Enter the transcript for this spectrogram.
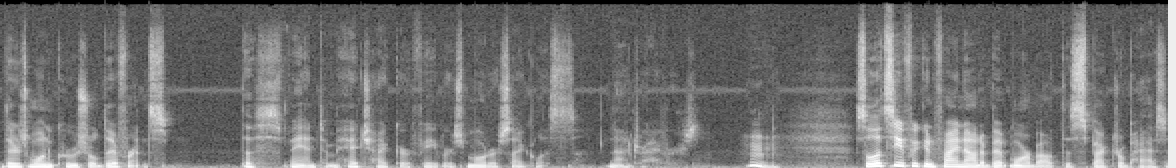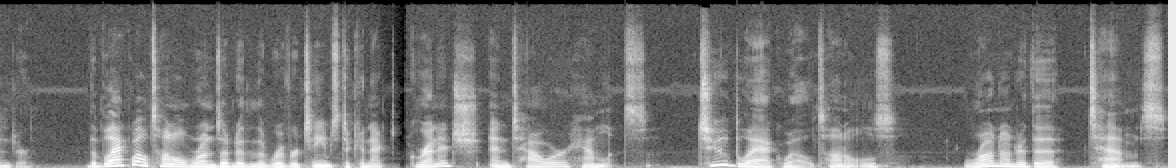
there's one crucial difference the phantom hitchhiker favors motorcyclists, not drivers. Hmm. So let's see if we can find out a bit more about this spectral passenger. The Blackwall Tunnel runs under the River Thames to connect Greenwich and Tower Hamlets. Two Blackwall tunnels run under the Thames.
